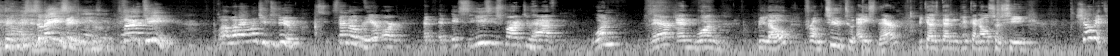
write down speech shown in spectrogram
this is amazing. Thirteen. Well, what I want you to do, stand over here, or it- it- it's the easiest part to have one there and one below, from two to ace there, because then you can also see. Show it.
